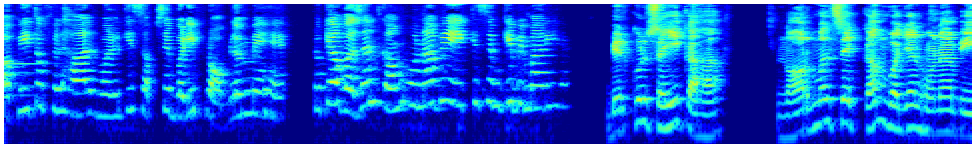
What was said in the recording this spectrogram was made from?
अभी तो फ़िलहाल वर्ल्ड की सबसे बड़ी प्रॉब्लम में है तो क्या वज़न कम होना भी एक किस्म की बीमारी है? बिल्कुल सही कहा। नॉर्मल से कम वज़न होना भी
